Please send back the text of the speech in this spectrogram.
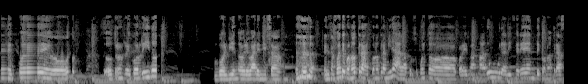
después de otros recorridos, volviendo a brevar en esa, en esa fuente con otra, con otra mirada, por supuesto, por ahí más madura, diferente, con otras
